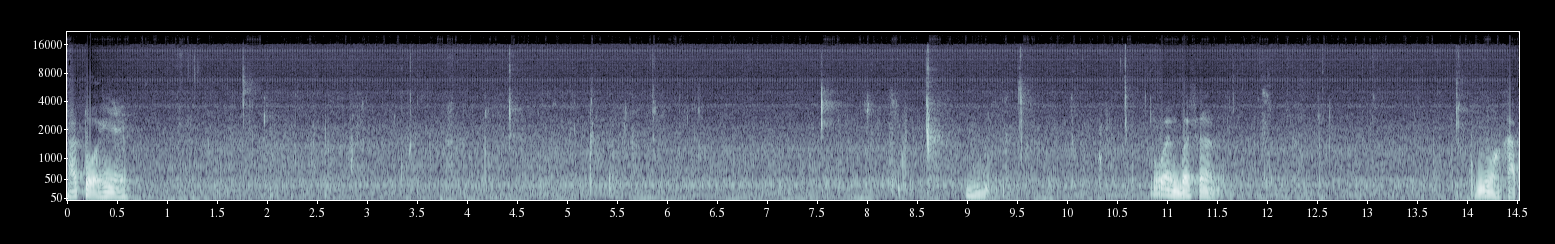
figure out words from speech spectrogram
ขาตัวยังไงโอ้ยเบอร์สนัวครับ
